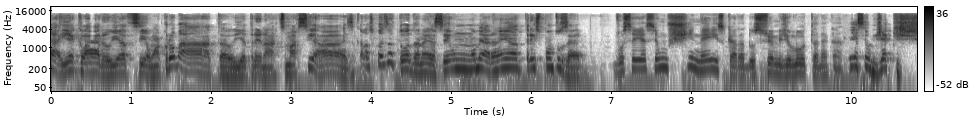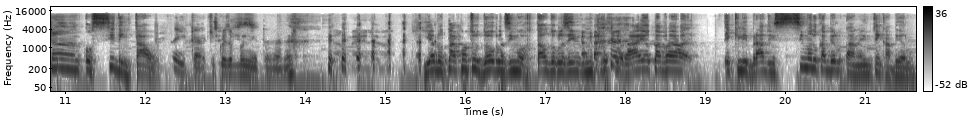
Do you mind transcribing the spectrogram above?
Aí, é claro, eu ia ser um acrobata, eu ia treinar artes marciais, aquelas coisas todas, né? Ia ser um Homem-Aranha 3.0. Você ia ser um chinês, cara, dos filmes de luta, né, cara? Ia ser um Jack Chan ocidental. Aí, cara, que coisa bonita, velho. Não, velho. Ia lutar contra o Douglas imortal, o Douglas ia me procurar e eu tava equilibrado em cima do cabelo. Ah, não tem cabelo.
